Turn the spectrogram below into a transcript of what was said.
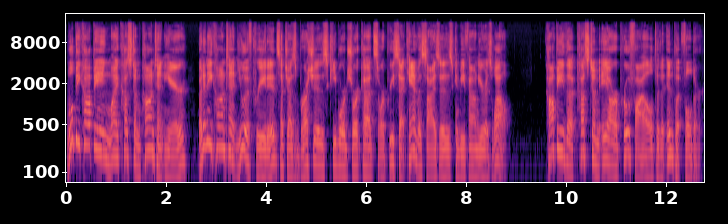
We'll be copying my custom content here, but any content you have created, such as brushes, keyboard shortcuts, or preset canvas sizes, can be found here as well. Copy the Custom AR profile to the Input folder.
